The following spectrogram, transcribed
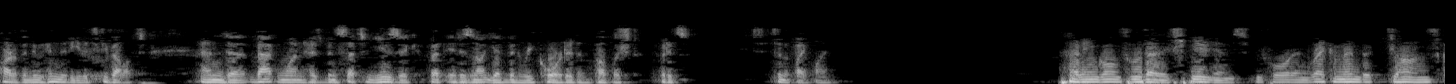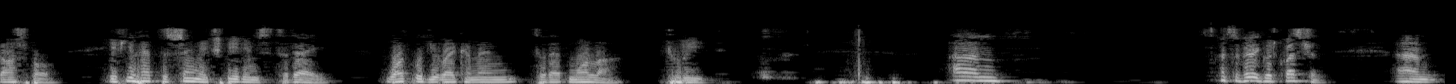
part of the new hymnody that's developed. And uh, that one has been set to music, but it has not yet been recorded and published. But it's it's in the pipeline. Having gone through that experience before and recommended John's Gospel, if you had the same experience today, what would you recommend to that mullah to read? Um, that's a very good question. Um,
